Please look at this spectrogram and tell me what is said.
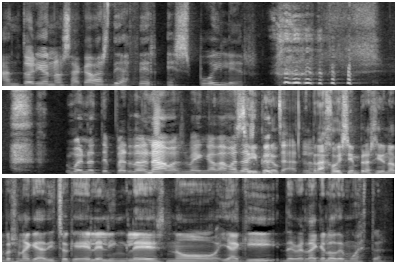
Antonio, nos acabas de hacer spoiler. bueno, te perdonamos, venga, vamos a escucharlo. Rajoy siempre ha sido una persona que ha dicho que él el inglés no... y aquí de verdad que lo demuestra.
